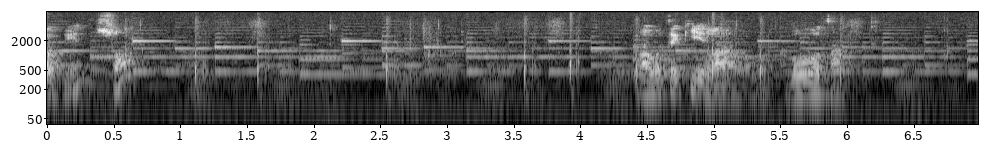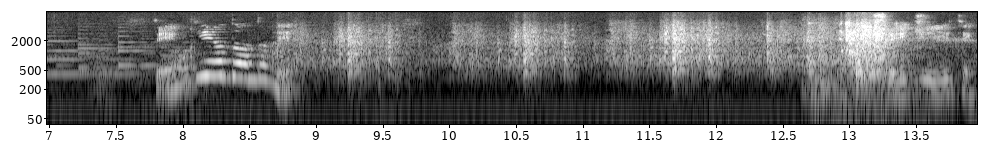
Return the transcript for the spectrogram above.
Ouvindo o som? Ah, vou ter que ir lá, vou voltar. Tem um dia andando ali. Cheio de item.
